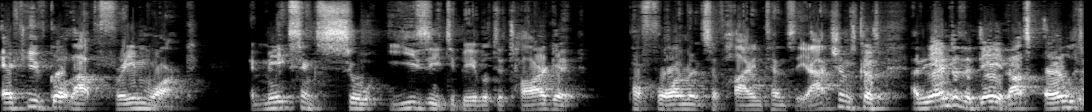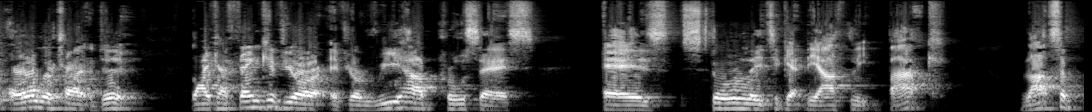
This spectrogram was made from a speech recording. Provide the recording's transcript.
if you've got that framework, it makes things so easy to be able to target performance of high intensity actions because at the end of the day that's all all we're trying to do like i think if your if your rehab process is solely to get the athlete back that's a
